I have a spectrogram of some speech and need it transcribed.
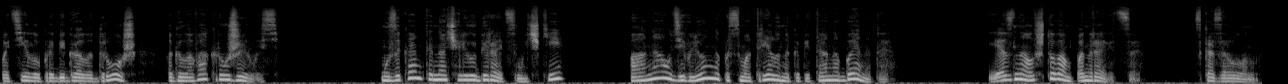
По телу пробегала дрожь, а голова кружилась. Музыканты начали убирать смычки, а она удивленно посмотрела на капитана Беннета. «Я знал, что вам понравится», — сказал он.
